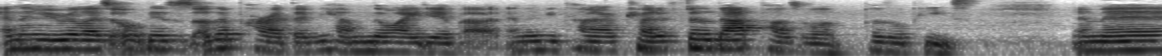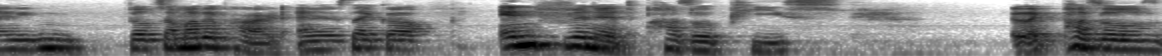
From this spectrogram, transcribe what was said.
And then we realize, oh, there's this other part that we have no idea about. And then we kind of try to fill that puzzle puzzle piece. And then we can fill some other part. And it's like a infinite puzzle piece like puzzles,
